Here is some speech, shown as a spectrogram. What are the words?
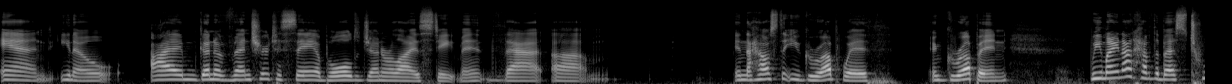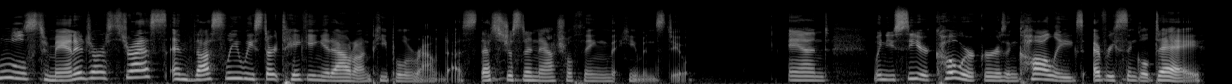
And, you know, I'm going to venture to say a bold generalized statement that um, in the house that you grew up with and grew up in, we might not have the best tools to manage our stress, and thusly we start taking it out on people around us. That's just a natural thing that humans do. And when you see your coworkers and colleagues every single day,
